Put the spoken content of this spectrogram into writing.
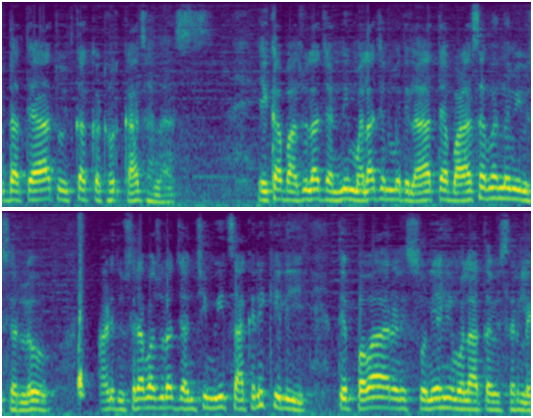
दात्या त्या तू इतका कठोर का झालास? एका बाजूला ज्यांनी मला जन्म दिला त्या बाळासाहेबांना मी विसरलो. आणि दुसऱ्या बाजूला ज्यांची मी चाकरी केली ते पवार आणि सोनियाही मला आता विसरले.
